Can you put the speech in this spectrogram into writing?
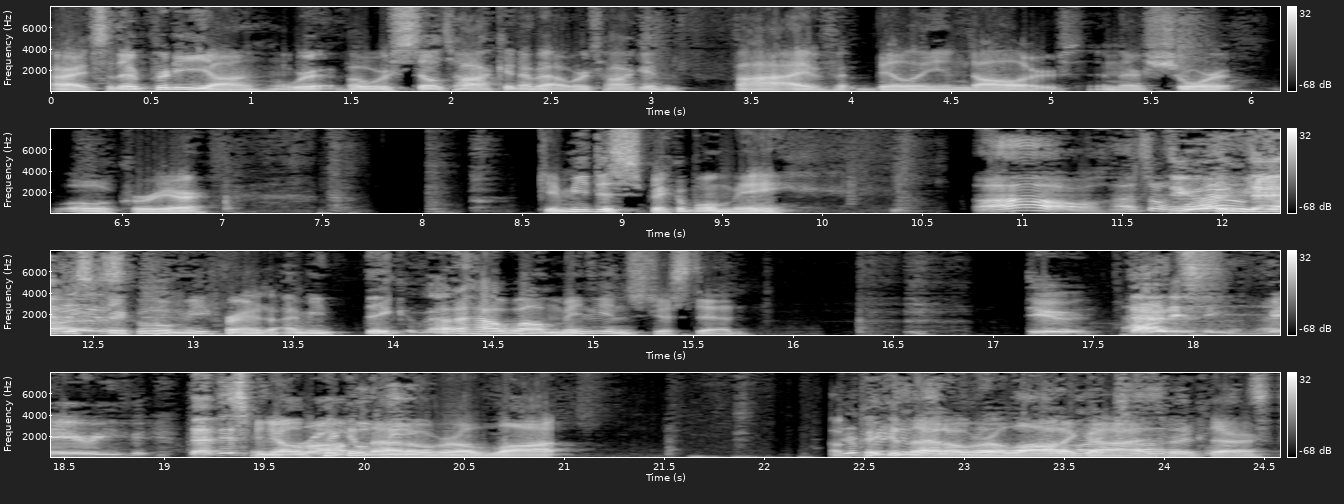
All right, so they're pretty young. We're but we're still talking about we're talking five billion dollars in their short little career. Give me Despicable Me. Oh, that's a Dude, wild Give me that the is- Despicable Me franchise. I mean, think about how well Minions just did. Dude, that That's- is a very, very that is And y'all probably, picking that over a lot. I'm You're picking, that, over a lot of guys iconic right there. ones.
